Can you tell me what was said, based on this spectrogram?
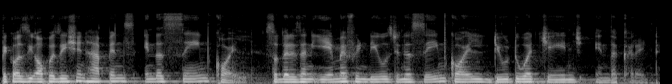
because the opposition happens in the same coil. So there is an EMF induced in the same coil due to a change in the current.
